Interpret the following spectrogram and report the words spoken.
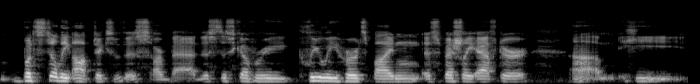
but still, the optics of this are bad. This discovery clearly hurts Biden, especially after um, he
